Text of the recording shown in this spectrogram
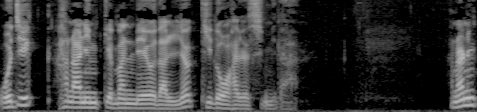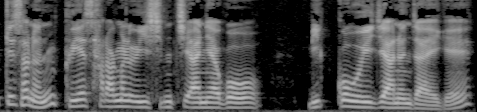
오직 하나님께만 내어달려 기도하였습니다. 하나님께서는 그의 사랑을 의심치 아니하고 믿고 의지하는 자에게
